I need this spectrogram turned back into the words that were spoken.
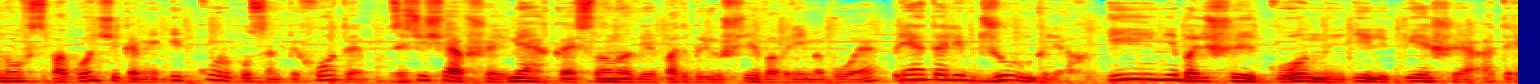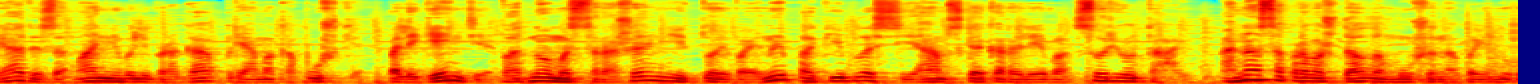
Слонов с погонщиками и корпусом пехоты, защищавшие мягкое слоновье подбрюшье во время боя, прятали в джунглях. И небольшие конные или пешие отряды заманивали врага прямо к опушке. По легенде, в одном из сражений той войны погибла сиамская королева Сурьотай. Она сопровождала мужа на войну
